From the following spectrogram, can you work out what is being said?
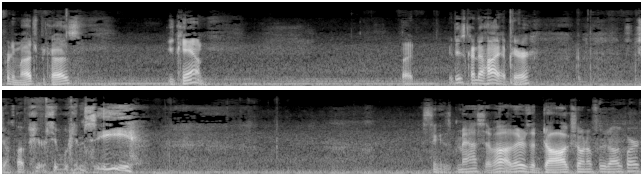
pretty much because you can it is kind of high up here. Let's jump up here, see what we can see. This thing is massive. Oh, there's a dog showing up for the dog park.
